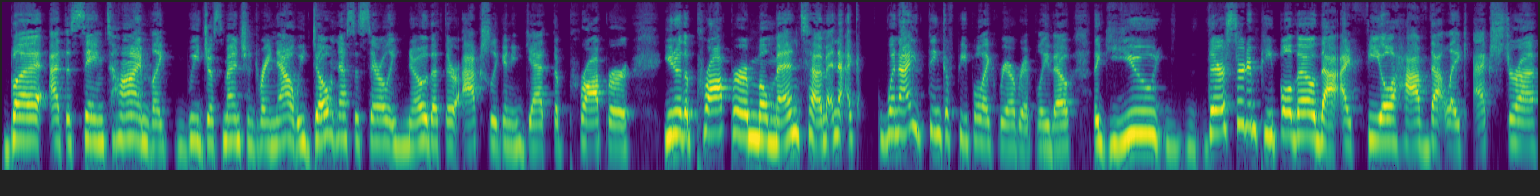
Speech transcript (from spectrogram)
But at the same time, like we just mentioned right now, we don't necessarily know that they're actually going to get the proper you know, the proper momentum. And I, when I think of people like Rhea Ripley, though, like you, there are certain people though that I feel have that like extra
